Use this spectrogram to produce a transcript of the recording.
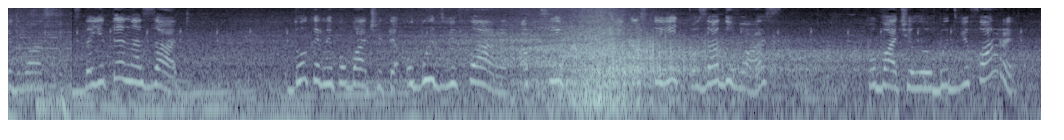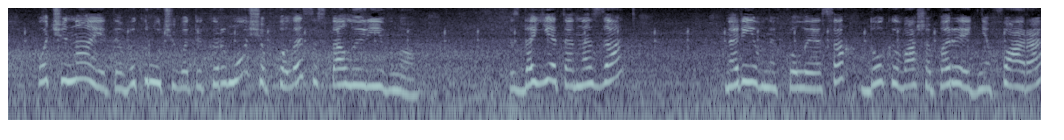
від вас. Здаєте назад, доки не побачите обидві фари автівки, яка стоїть позаду вас. Побачили обидві фари, починаєте викручувати кермо, щоб колеса стали рівно. Здаєте назад на рівних колесах, доки ваша передня фара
